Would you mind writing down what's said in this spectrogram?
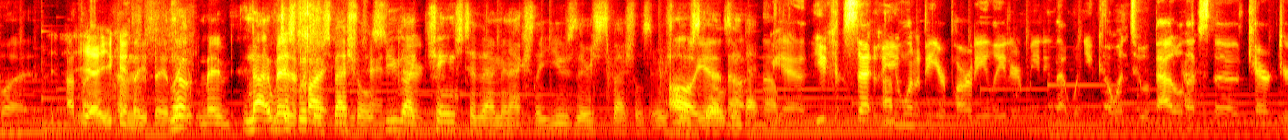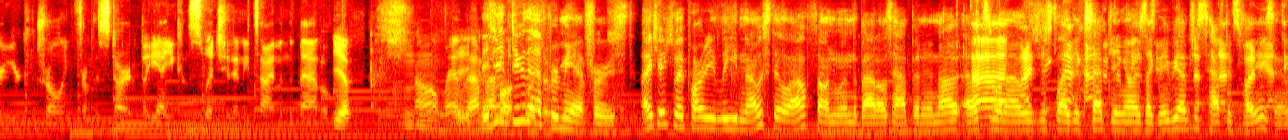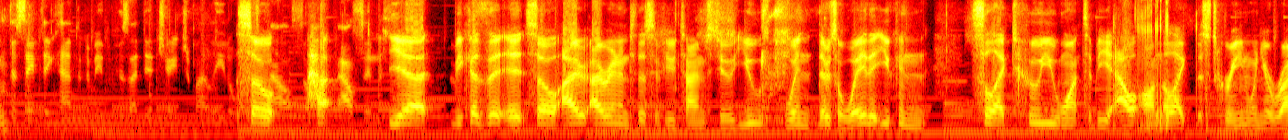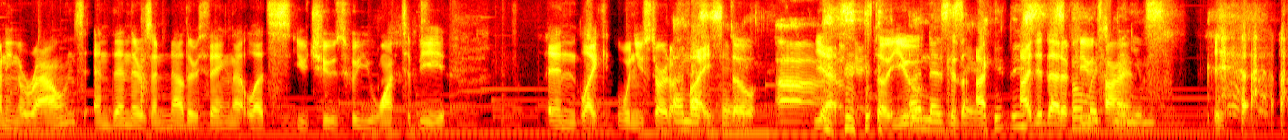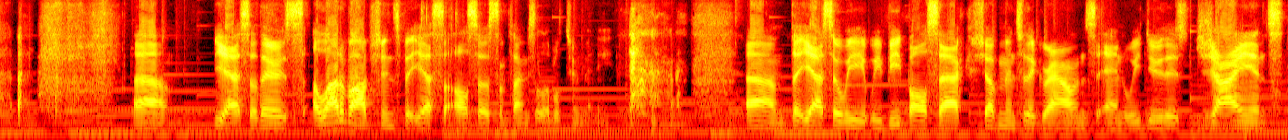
But thought, Yeah, you can- you say No, like maybe. Not Mid just with fight, their specials. change You, like change to them and actually use their specials. Their, Oh their yeah, skills no, and that. no. Yeah, you can set who you Um, want to be your party leader, meaning that when you go into a battle, that's the character you're controlling from the start. But yeah, you can switch at any time in the battle. Yep. Oh, Mhm. man, Yeah, that It did can do that for me at first. I changed my party lead, and I was still Alphen when the battles happened, and I, that's Uh, when I was think just like accepting. I me was like, maybe I just That- have to play funny. as I think him. the same thing happened to me because I did change my lead. away So, from Alpha, ha- Alpha. Yeah, because it, it so I, I ran into this a few times too. You when there's a way that you can select who you want to be out on the like the screen when you're running around, and then there's another thing that lets you choose who you want to be and like when you start a fight. So Uh, yes, okay. so you because I I did that a few times. menus. yeah. um, yeah, so there's a lot of options, but yes, also sometimes a little too many. um, but yeah, so we we beat Ballsack, shove him into the grounds, and we do this giant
